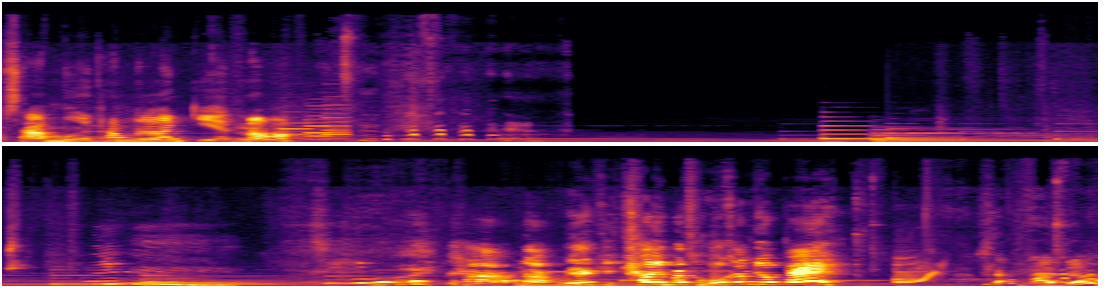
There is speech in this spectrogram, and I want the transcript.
ำสามมื้อทำมันรังเกียจเนาะไปหาอาบน้ำเมียกี่ไข่มาถูกันเดี๋ยวไปค่ะเด้อ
